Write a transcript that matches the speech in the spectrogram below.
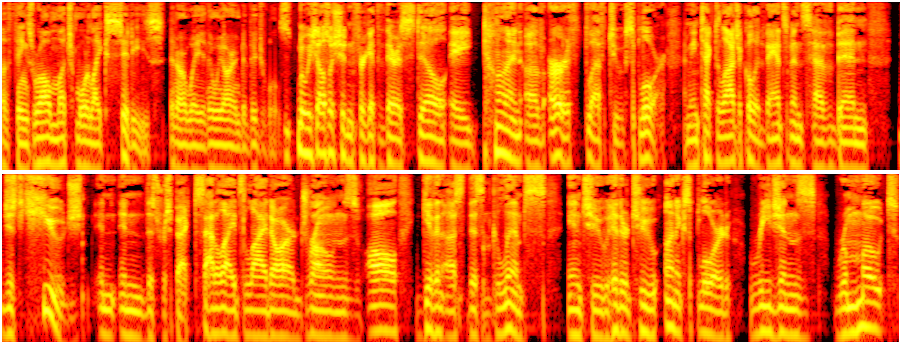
of things. We're all much more like cities in our way than we are individuals. But we also shouldn't forget that there is still a ton of Earth left to explore. I mean, technological advancements have been just huge in, in this respect. Satellites, LiDAR, drones, all given us this glimpse into hitherto unexplored regions, remote,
